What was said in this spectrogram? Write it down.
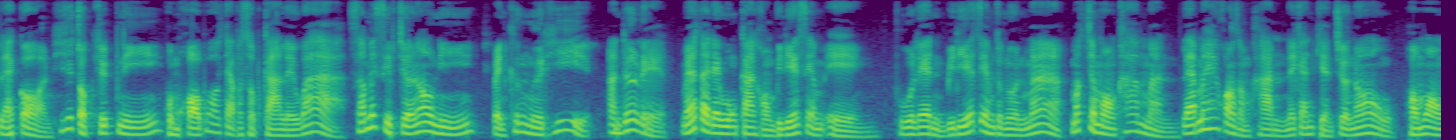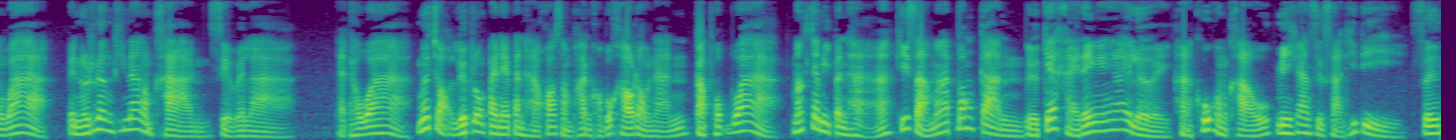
และก่อนที่จะจบคลิปนี้ ผมขอบอกจากประสบการณ์เลยว่า s u m m i s s i v e Journal นี้เป็นเครื่องมือที่ underrated แม้แต่ในวงการของ BDSM เอง ผู้เล่น BDSM จำนวนมาก มักจะมองข้ามมัน และไม่ให้ความสำคัญในการเขียน journal เพราะมองว่าเป็นเรื่องที่น่ารำคาญเสียเวลา แต่ทว่าเมื่อเจาะลึกลงไปในปัญหาความสัมพันธ์ของพวกเขาเหล่านั้นกลับพบว่ามักจะมีปัญหาที่สามารถป้องกัน หรือแก้ไขได้ง่าย ๆ เลย หากคู่ของเขามีการสื่อสารที่ดี ซึ่ง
